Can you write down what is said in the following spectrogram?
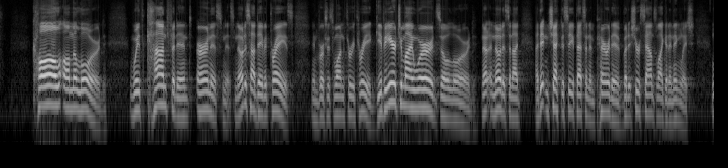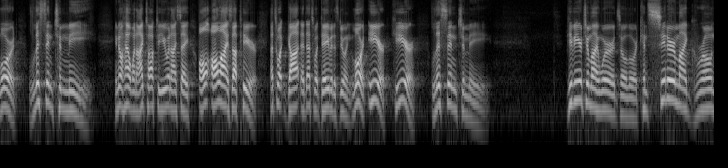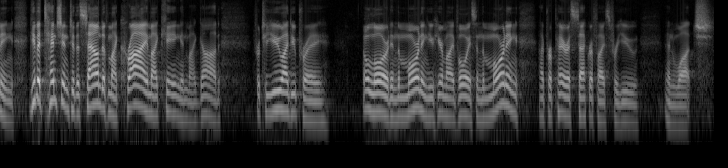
Call on the Lord with confident earnestness. Notice how David prays in verses 1 through 3. Give ear to my words, O Lord. Notice, and I, I didn't check to see if that's an imperative, but it sure sounds like it in English. Lord, listen to me. You know how when I talk to you and I say, all, all eyes up here, that's what God, that's what David is doing. Lord, ear, hear, listen to me. Give ear to my words, O Lord. Consider my groaning. Give attention to the sound of my cry, my King and my God. For to you I do pray. O Lord, in the morning you hear my voice. In the morning I prepare a sacrifice for you and watch.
